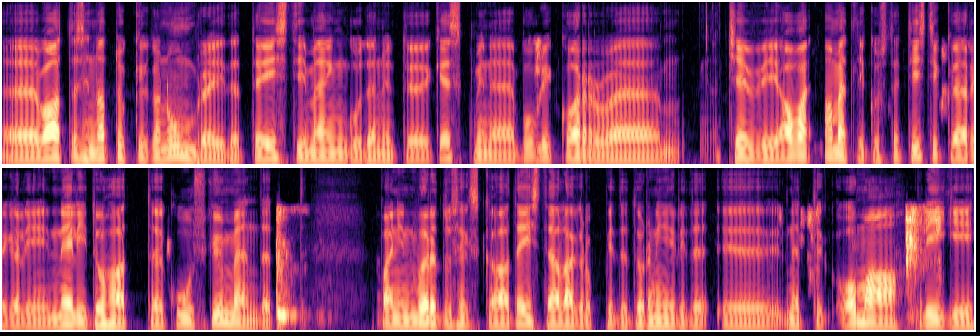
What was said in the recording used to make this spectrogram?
vaatasin natuke ka numbreid, et Eesti mängude nüüd keskmine publiku arv Tševi ava-, ametliku statistika järgi oli neli tuhat kuuskümmend, et panin võrdluseks ka teiste alagruppide turniiride, äh, need oma riigi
